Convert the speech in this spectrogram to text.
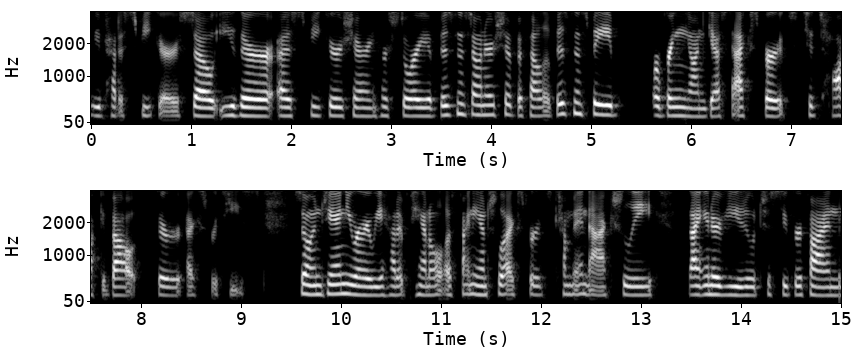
we've had a speaker. So, either a speaker sharing her story of business ownership, a fellow business babe, or bringing on guest experts to talk about their expertise. So, in January, we had a panel of financial experts come in actually that I interviewed, which was super fun.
